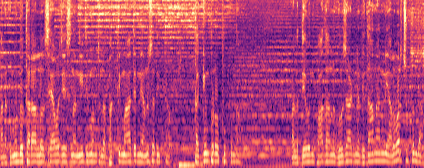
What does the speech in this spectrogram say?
మనకు ముందు తరాల్లో సేవ చేసిన నీతిమంతుల భక్తి మాదిరిని అనుసరిద్దాం. తగ్గింపును ఒప్పుకుందాం. వాళ్ళు దేవుని పాదాలను గోజాడిన విధానాన్ని అలవర్చుకుందాం.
